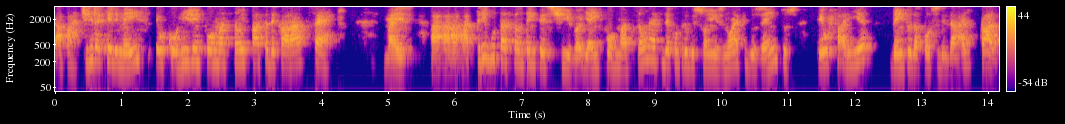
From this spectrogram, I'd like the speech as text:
a partir daquele mês eu corrija a informação e passe a declarar certo. Mas a, a, a tributação tempestiva e a informação na FD Contribuições no F200 eu faria dentro da possibilidade. Claro,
